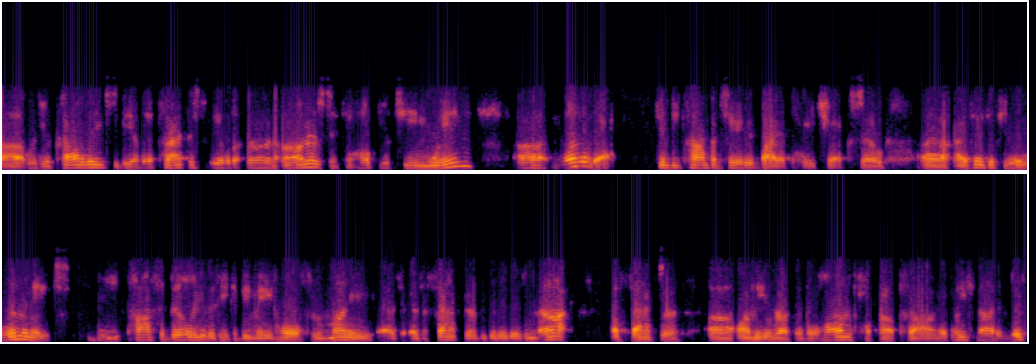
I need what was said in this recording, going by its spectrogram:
uh, with your colleagues, to be able to practice, to be able to earn honors, to, to help your team win. Uh, none of that can be compensated by a paycheck. So uh, I think if you eliminate the possibility that he could be made whole through money as, as a factor, because it is not a factor uh, on the irreparable harm uh, prong, at least not in this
